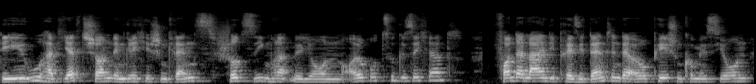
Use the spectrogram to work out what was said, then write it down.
Die EU hat jetzt schon dem griechischen Grenzschutz 700 Millionen Euro zugesichert. Von der Leyen, die Präsidentin der Europäischen Kommission,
